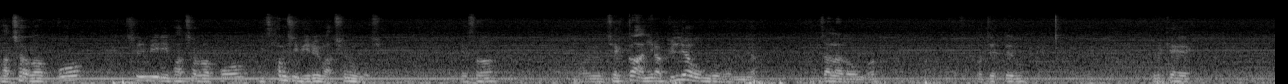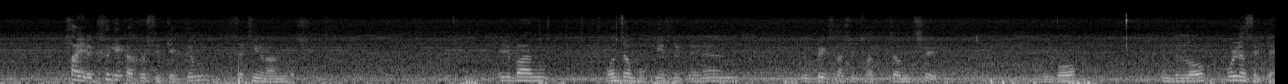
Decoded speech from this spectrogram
받쳐 갖고 7mm 받쳐 갖고 32를 맞추는 거죠. 그래서 어, 제거 아니라 빌려온 거거든요. 잘라 놓은 거. 어쨌든 이렇게 파일을 크게 깎을 수 있게끔 세팅을 하는 거죠. 일반 원점 복귀 했을 때는 644.7 그리고 핸들로 올렸을 때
